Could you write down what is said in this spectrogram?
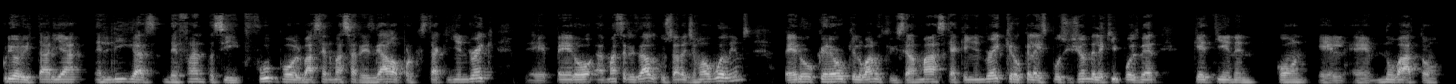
prioritaria en ligas de fantasy. Fútbol va a ser más arriesgado porque está aquí en Drake, eh, pero eh, más arriesgado que usar a Jamal Williams, pero creo que lo van a utilizar más que a Kenyon Drake. Creo que la disposición del equipo es ver qué tienen con el novato.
